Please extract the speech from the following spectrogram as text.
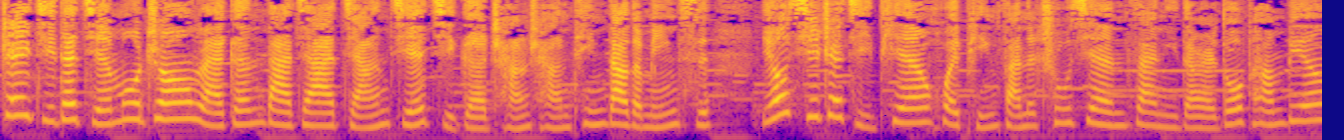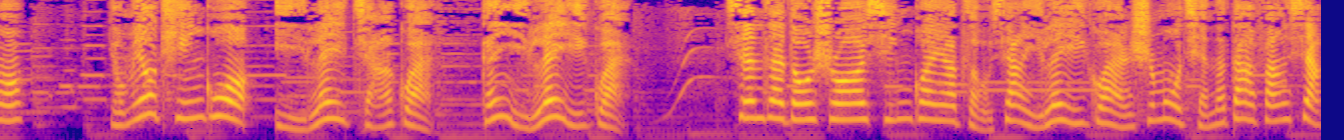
这一集的节目中，来跟大家讲解几个常常听到的名词，尤其这几天会频繁的出现在你的耳朵旁边哦。有没有听过乙类甲管跟乙类乙管？现在都说新冠要走向乙类乙管是目前的大方向，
